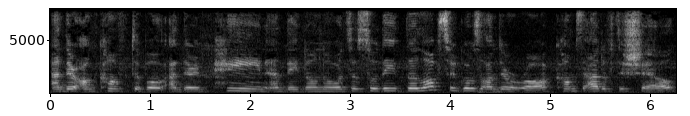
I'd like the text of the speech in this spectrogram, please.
And they're uncomfortable and they're in pain and they don't know what to. So they, the lobster goes under a rock, comes out of the shell,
